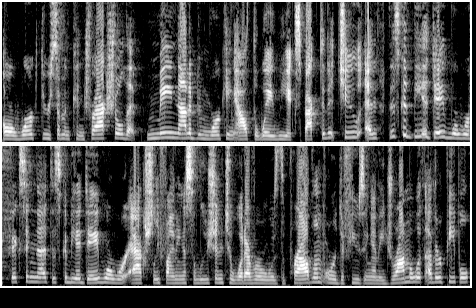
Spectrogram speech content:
or work through some contractual that may not have been working out the way we expected it to. And this could be a day where we're fixing that. This could be a day where we're actually finding a solution to whatever was the problem or diffusing any drama with other people,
